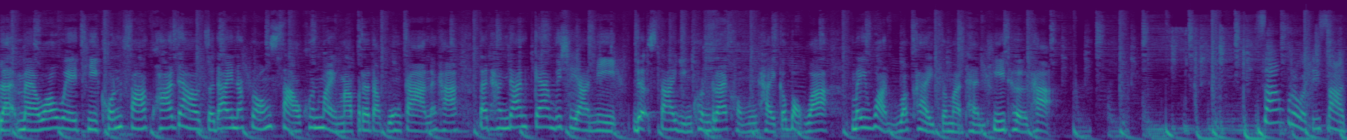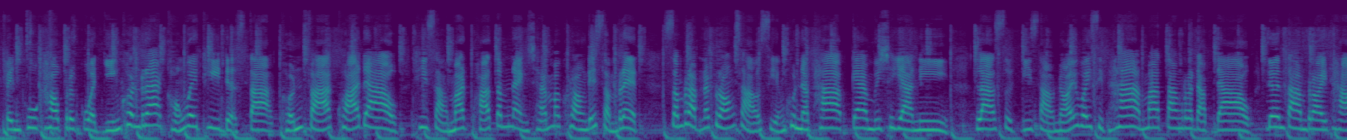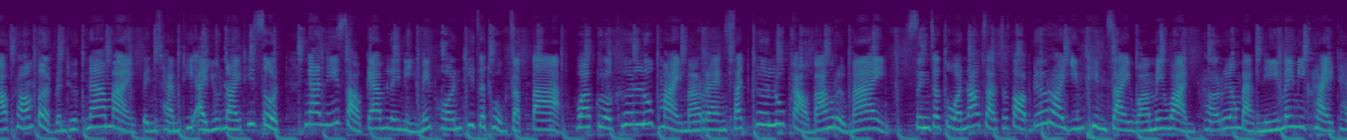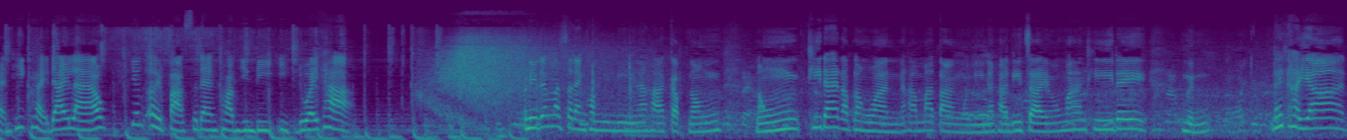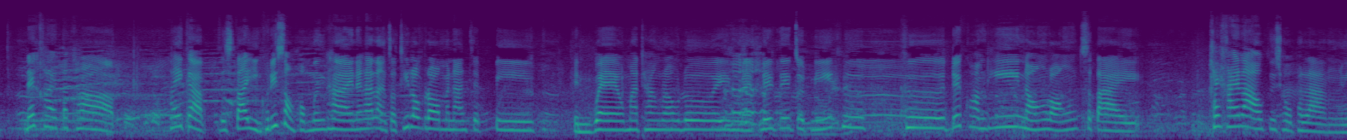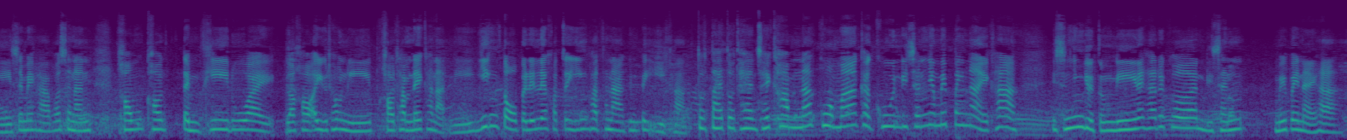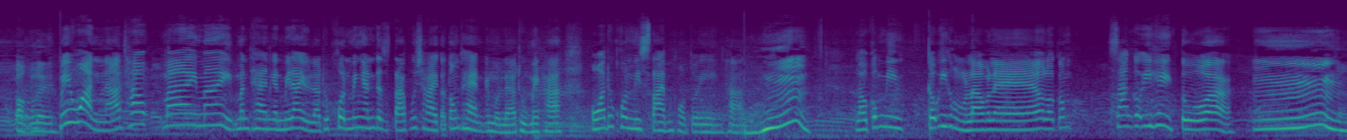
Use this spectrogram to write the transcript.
และแม้ว่าเวทีค้นฟ้าคว้าดาวจะได้นักร้องสาวคนใหม่มาประดับวงการนะคะ แต่ทางด้านแก้มวิชยานีเดอะสตาร์หญิงคนแรกของเมืองไทยก็บอกว่าไม่หวั่นว่าใครจะมาแทนที่เธอค่ะ สร้างประวัติศาสตร์เป็นผู้เข้าประกวดหญิงคนแรกของเวทีเดอะสตาร์ค้นฟ้าคว้าดาว ที่สามารถคว้าตำแหน่งแชมป์มาครองได้สำเร็จสำหรับนักร้องสาวเสียงคุณภาพ แก้มวิชยานี ล่าสุดมีสาวน้อยวัย 15 มาตั้งระดับดาว เดินตามรอยเท้าพร้อมเปิดบันทึกหน้าใหม่ เป็นแชมป์ที่อายุน้อยที่สุด งานนี้สาวแก้มเลยหนีไม่พ้นที่จะถูกจับตา ว่ากลัวคลื่นลูกใหม่มาแรงซัดคลื่นลูกเก่าบ้างหรือไม่ ซึ่งจ้าตัวนอกจากจะตอบด้วยรอยยิ้มพิมพ์ใจว่าไม่หวั่นเพราะเรื่องแบบนี้ไม่มีใครแทนที่ใครได้แล้ว ยังเอ่ยปากแสดงความยินดีอีกด้วยค่ะ วันนี้ได้มาแสดงความยินดีนะคะ กับน้องน้องที่ได้รับรางวัลนะคะ มาตังวันนี้นะคะ ดีใจมาก ๆ ที่ได้เหมือนได้ทายาทได้คลายตะขาบ ให้กับเดอะสตาร์หญิงคนที่สองของเมืองไทยนะคะ หลังจากที่เรารอมานานเจ็ดปี เห็นแววมาทางเราเลยในในในจุดนี้คือคือด้วยความที่น้องร้องสไตล์ คล้ายๆเราคือโชว์พลังอย่างนี้ใช่ไหมคะ เพราะฉะนั้นเขาเขาเต็มที่ด้วย แล้วเขาอายุเท่านี้เขาทำได้ขนาดนี้ ยิ่งโตไปเรื่อยๆเขาจะยิ่งพัฒนาขึ้นไปอีกค่ะ ตัวตายตัวแทนใช้คำน่ากลัวมากค่ะคุณดิฉันยังไม่ไปไหนค่ะ ดิฉันยังอยู่ตรงนี้นะคะ ทุกคนดิฉันไม่ไปไหนค่ะบอกเลย ไม่หวั่นนะถ้าไม่ไม่มันแทนกันไม่ได้อยู่แล้วทุกคนไม่งั้นเดอะสตาร์ผู้ชายก็ต้องแทนกันหมดแล้วถูกไหมคะเพราะว่าทุกคนมีสไตล์เป็นของตัวเองค่ะหืมเราก็มีเก้าอี้ของเราแล้ว เราก็สร้างเก้าอี้ให้อีกตัว อืมค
